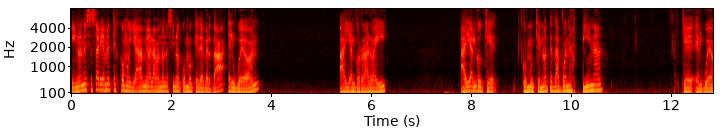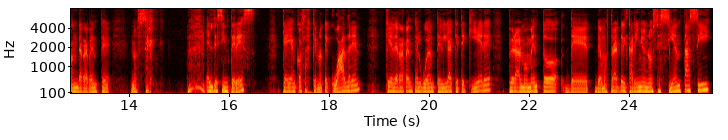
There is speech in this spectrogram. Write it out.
Y no necesariamente es como ya me al abandono, sino como que de verdad el weón hay algo raro ahí. Hay algo que como que no te da buena espina. Que el weón de repente, no sé, el desinterés, que hayan cosas que no te cuadren, que de repente el weón te diga que te quiere, pero al momento de demostrarte el cariño no se sienta así.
